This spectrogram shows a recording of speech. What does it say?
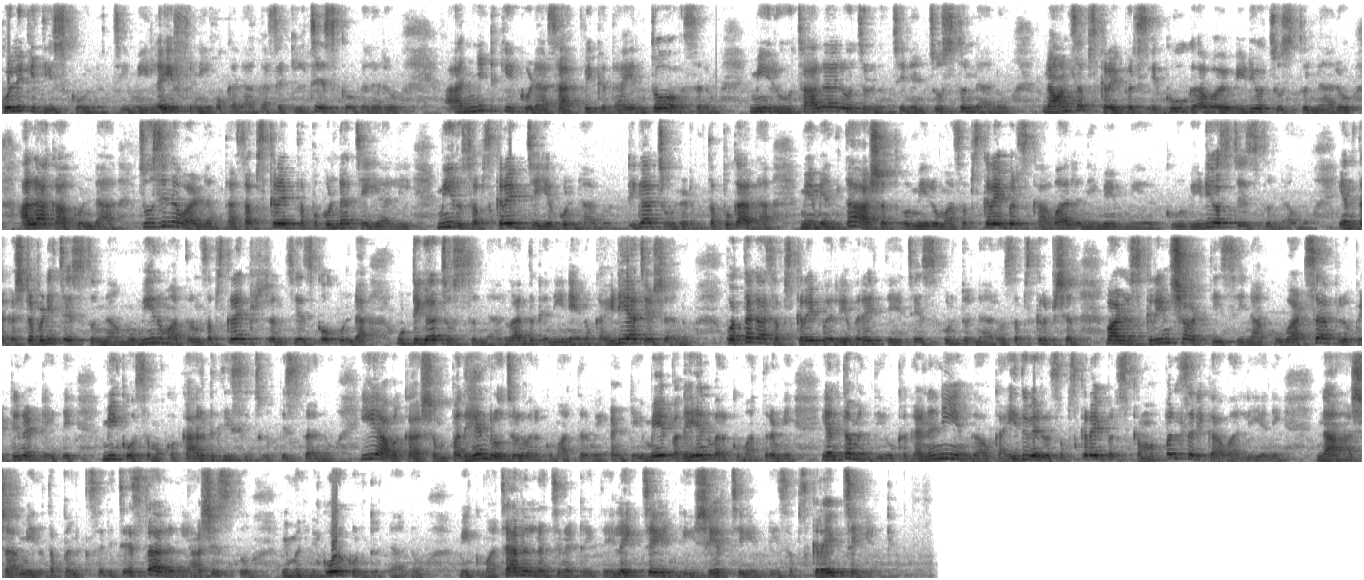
కొలికి తీసుకొని వచ్చి మీ లైఫ్ని ఒకలాగా సెటిల్ చేసుకోగలరు. అన్నిటికీ కూడా సాత్వికత ఎంతో అవసరం. మీరు చాలా రోజుల నుంచి నేను చూస్తున్నాను. నాన్ సబ్స్క్రైబర్స్ ఎక్కువగా వీడియో చూస్తున్నారు. అలా కాకుండా చూసిన వాళ్ళంతా సబ్స్క్రైబ్ తప్పకుండా చేయాలి. మీరు సబ్స్క్రైబ్ చేయకుండా గట్టిగా చూడడం తప్పు కాదా? మేము ఎంత ఆశతో మీరు మా సబ్స్క్రైబర్స్ కావాలని మేము మీకు వీడియోస్ చేస్తున్నాము ఎంత కష్టపడి చేస్తున్నాము మీరు మాత్రం సబ్స్క్రిప్షన్ చేసుకోకుండా ఉట్టిగా చూస్తున్నారు. అందుకని నేను ఒక ఐడియా చేశాను. కొత్తగా సబ్స్క్రైబర్ ఎవరైతే చేసుకుంటున్నారో సబ్స్క్రిప్షన్ వాళ్ళు స్క్రీన్ షాట్ తీసి నాకు వాట్సాప్లో పెట్టినట్టయితే మీకోసం ఒక కార్డు తీసి చూపిస్తాను. ఈ అవకాశం పదిహేను రోజుల వరకు మాత్రమే అంటే మే పదిహేను వరకు మాత్రమే ఎంతమంది ఒక గణనీయంగా ఒక ఐదు వేల సబ్స్క్రైబర్స్ కంపల్సరీ కావాలి అని నా ఆశ. మీరు తప్పనిసరి చేస్తారని ఆశిస్తూ మిమ్మల్ని కోరుకుంటున్నాను. మీకు మా ఛానల్ నచ్చినట్టయితే లైక్ చేయండి షేర్ చేయండి సబ్స్క్రైబ్ చేయండి.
